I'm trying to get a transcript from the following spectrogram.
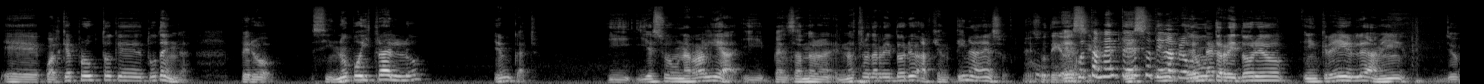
eh, cualquier producto que tú tengas. Pero si no podéis traerlo, es un cacho. Y, y eso es una realidad. Y pensando en nuestro territorio, Argentina es eso. Eso te iba a Es- decir. Justamente eso te iba a un- Es un preguntar. territorio increíble. A mí, yo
